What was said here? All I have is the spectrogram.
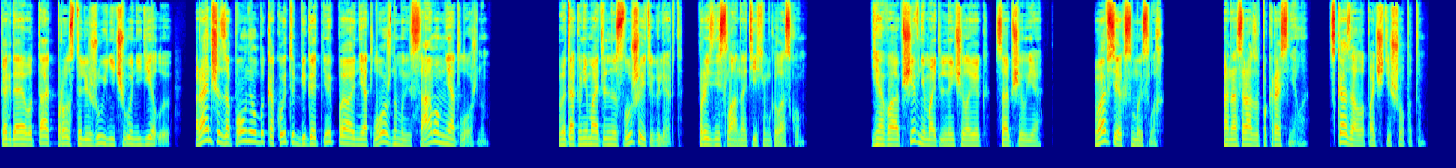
когда я вот так просто лежу и ничего не делаю, Раньше заполнил бы какой-то беготней по неотложным и самым неотложным. «Вы так внимательно слушаете, Глерт?» — произнесла она тихим голоском. «Я вообще внимательный человек», — сообщил я. «Во всех смыслах». Она сразу покраснела. Сказала почти шепотом.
